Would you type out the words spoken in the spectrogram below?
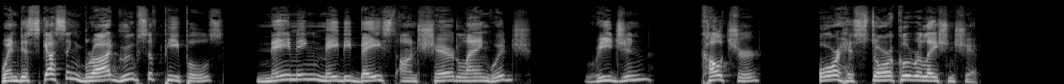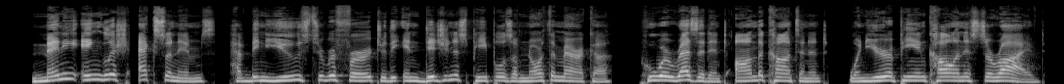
When discussing broad groups of peoples, naming may be based on shared language, region, culture, or historical relationship. Many English exonyms have been used to refer to the indigenous peoples of North America who were resident on the continent when European colonists arrived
